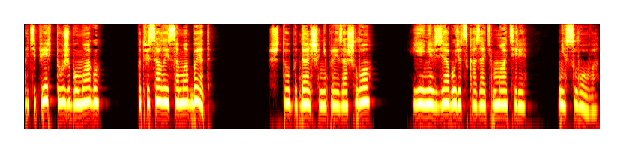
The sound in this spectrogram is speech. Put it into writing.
а теперь ту же бумагу подписала и сама Бет. Что бы дальше ни произошло, ей нельзя будет сказать матери ни слова.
